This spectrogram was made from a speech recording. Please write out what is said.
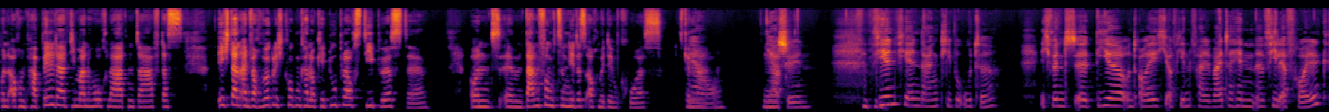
und auch ein paar Bilder, die man hochladen darf, dass ich dann einfach wirklich gucken kann, okay, du brauchst die Bürste. Und ähm, dann funktioniert es auch mit dem Kurs. Genau. Ja, ja. ja schön. vielen, vielen Dank, liebe Ute. Ich wünsche äh, dir und euch auf jeden Fall weiterhin äh, viel Erfolg.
